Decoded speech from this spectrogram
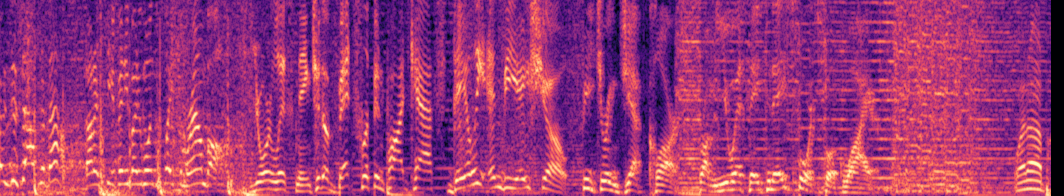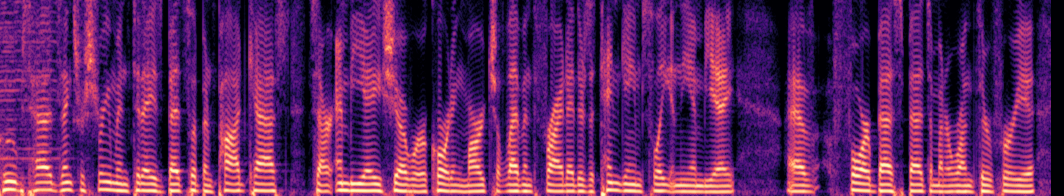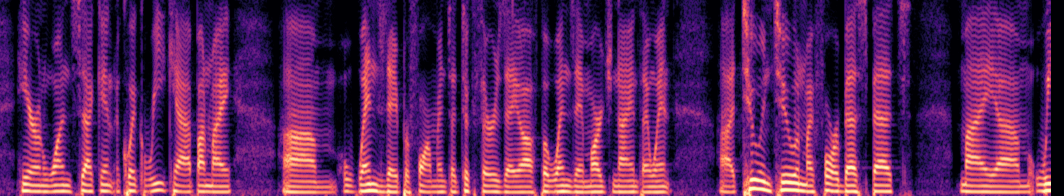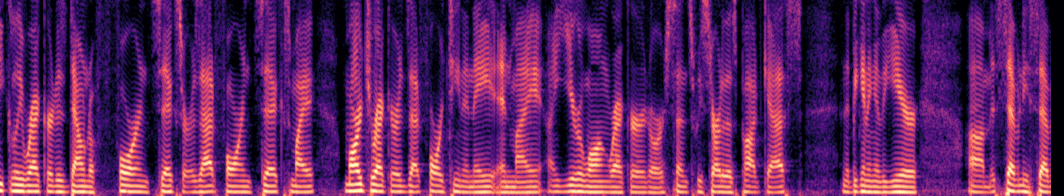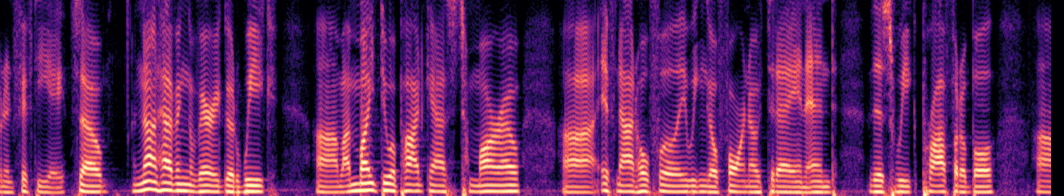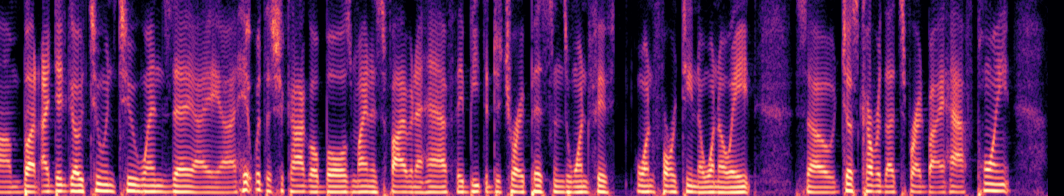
I was just out and about. Thought I'd see if anybody wanted to play some round ball. You're listening to the Bet Slippin' Podcast's daily NBA show featuring Geoff Clark from USA Today Sportsbook Wire. What up, hoops heads? Thanks for streaming today's Bet Slippin' podcast. It's our NBA show. We're recording March 11th, Friday. There's a 10 game slate in the NBA. I have four best bets I'm going to run through for you here in one second. A quick recap on my um, Wednesday performance. I took Thursday off, but Wednesday, March 9th, I went uh, two and two in my four best bets my um, weekly record is down to four and six, or is at four and six. My March record's at fourteen and eight, and my year long record, or since we started this podcast in the beginning of the year, um, is seventy seven and fifty eight. So I'm not having a very good week. Um, I might do a podcast tomorrow. Uh, if not, hopefully we can go four and zero oh today and end this week profitable. Um, but I did go two and two Wednesday. I uh, hit with the Chicago Bulls minus five and a half. They beat the Detroit Pistons 114 to 108. So just covered that spread by a half point.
